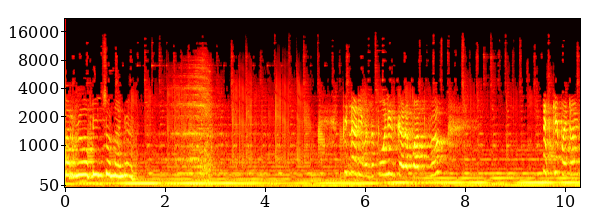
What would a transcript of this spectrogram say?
வரணும் அப்படின்னு சொன்னாங்க. பின்னாடி வந்த போலீஸ்கார பார்த்ததும் எஸ்கேப் ஆயிட்டாங்க.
